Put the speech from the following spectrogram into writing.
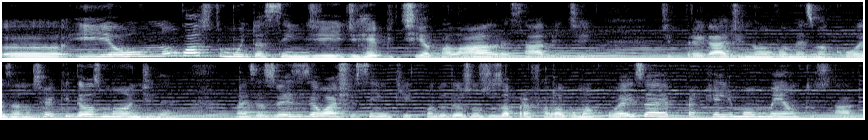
uh, e eu não gosto muito assim de, de repetir a palavra, sabe? De, de pregar de novo a mesma coisa, a não ser que Deus mande, né? Mas às vezes eu acho assim que quando Deus nos usa para falar alguma coisa é para aquele momento, sabe?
